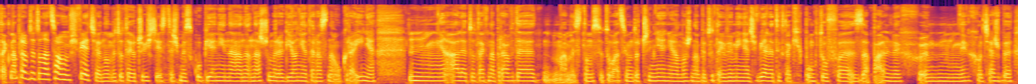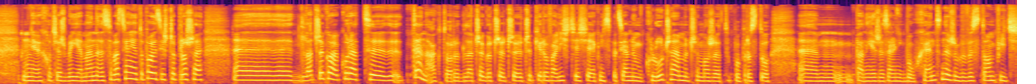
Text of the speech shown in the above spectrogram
tak naprawdę to na całym świecie. No my tutaj oczywiście jesteśmy skupieni na, na naszym regionie, teraz na Ukrainie, mm, ale to tak naprawdę mamy z tą sytuacją do czynienia. Można by tutaj wymieniać wiele tych takich punktów e, zapalnych, chociaż chociażby, chociażby Jemen. Sebastianie, to powiedz jeszcze proszę, e, dlaczego akurat e, ten aktor, dlaczego, czy, czy, czy kierowaliście się jakimś specjalnym kluczem, czy może tu po prostu pan Jerzy Zelnik był chętny, żeby wystąpić?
